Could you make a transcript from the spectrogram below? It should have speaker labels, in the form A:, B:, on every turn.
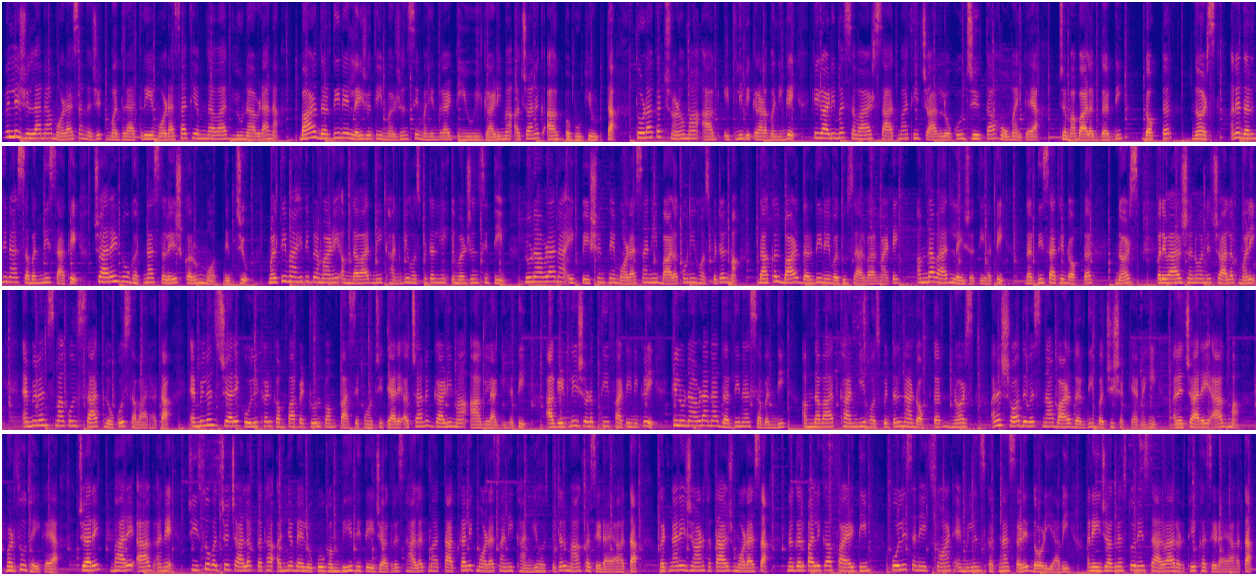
A: અરવલ્લી જિલ્લાના મોડાસા નજીક મધરાત્રિએ મોડાસાથી અમદાવાદ, લુણાવડાના બાળ દર્દીને લઈ જતી ઇમરજન્સી મહિન્દ્રા ટીયુવી ગાડીમાં અચાનક આગ ભભૂકી ઉઠતા થોડાક જ ક્ષણોમાં આગ એટલી વિકરાળ બની ગઈ કે ગાડીમાં સવાર સાતમાંથી ચાર લોકો જીવતા હોમાઈ ગયા, જેમાં બાળક દર્દી, ડોક્ટર નર્સ અને દર્દીના સંબંધી સાથે ચારેયનું ઘટના સ્થળે જ કરુણ મોત નીપજ્યું. મળતી માહિતી પ્રમાણે અમદાવાદની ખાનગી હોસ્પિટલની ઇમરજન્સી ટીમ લુણાવડાના એક પેશન્ટને મોડાસાની બાળકોની હોસ્પિટલમાં દાખલ બાળ દર્દીને વધુ સારવાર માટે અમદાવાદ લઈ જતી હતી. દર્દી સાથે ડોક્ટર નર્સ, પરિવારજનો અને ચાલક મળી એમ્બ્યુલન્સમાં કુલ સાત લોકો સવાર હતા. એમ્બ્યુલન્સ જ્યારે કોલીખડ કંપા પેટ્રોલ પંપ પાસે પહોંચી ત્યારે અચાનક ગાડીમાં આગ લાગી હતી. આગ એટલી ઝડપથી ફાટી નીકળી કે લુણાવડાના દર્દીના સંબંધી, અમદાવાદ ખાનગી હોસ્પિટલના ડોક્ટર, નર્સ અને છ દિવસના બાળ દર્દી બચી શક્યા નહીં અને ચારેય આગમાં ભડથું થઈ ગયા. જ્યારે ભારે આગ અને ચીસો વચ્ચે ચાલક તથા અન્ય બે લોકો ગંભીર રીતે ઇજાગ્રસ્ત હાલતમાં તાત્કાલિક મોડાસાની ખાનગી હોસ્પિટલમાં ખસેડાયા હતા. ઘટનાની જાણ થતાં જ મોડાસા નગરપાલિકા ફાયર ટીમ, પોલીસ અને એકસો આઠ એમ્બ્યુલન્સ ઘટના સ્થળે દોડી આવી અને ઇજાગ્રસ્તોને સારવાર અર્થે ખસેડાયા હતા.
